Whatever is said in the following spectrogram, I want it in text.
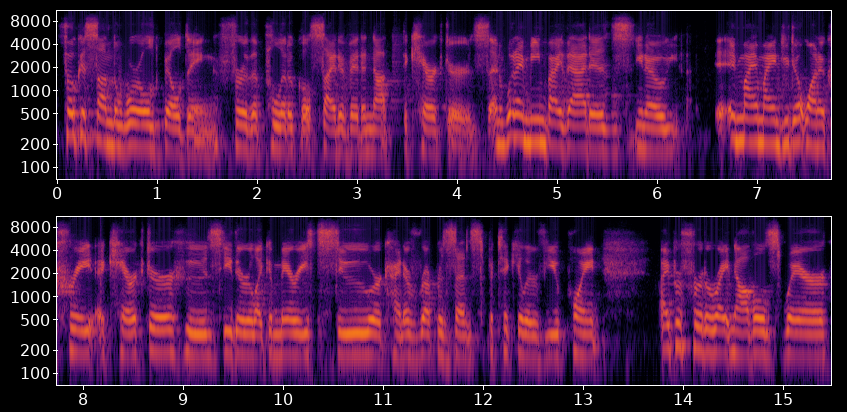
focus on the world building for the political side of it and not the characters. And what I mean by that is, you know, in my mind, you don't want to create a character who's either like a Mary Sue or kind of represents a particular viewpoint. I prefer to write novels where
